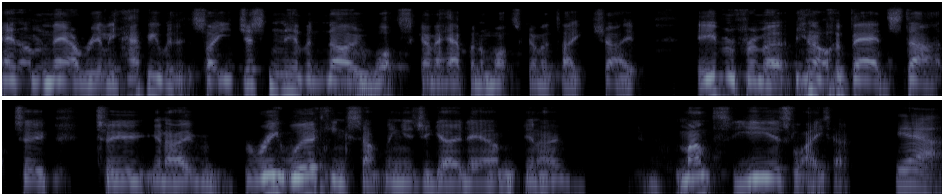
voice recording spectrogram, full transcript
And I'm now really happy with it. So you just never know what's going to happen and what's going to take shape even from a you know a bad start to to you know reworking something as you go down you know months years later. Yeah.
